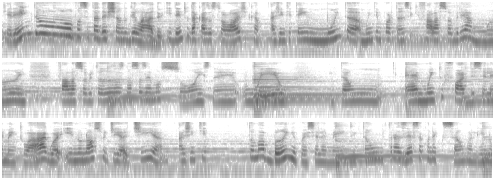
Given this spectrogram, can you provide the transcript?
querendo ou você tá deixando de lado? E dentro da casa astrológica, a gente tem muita, muita importância que fala sobre a mãe, fala sobre todas as nossas emoções, né? O eu. Então, é muito forte esse elemento água e no nosso dia a dia, a gente toma banho com esse elemento. Então, trazer essa conexão ali no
